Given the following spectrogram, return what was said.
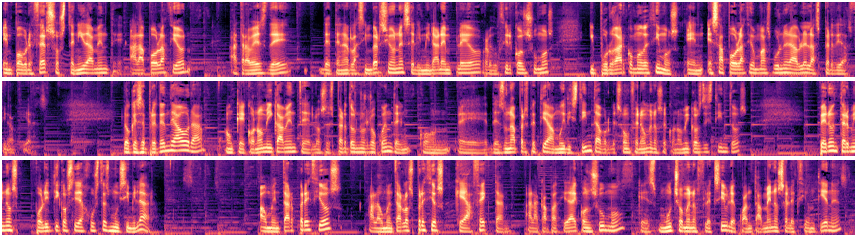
empobrecer sostenidamente a la población a través de detener las inversiones, eliminar empleo, reducir consumos y purgar, como decimos, en esa población más vulnerable las pérdidas financieras. Lo que se pretende ahora, aunque económicamente los expertos nos lo cuenten con, eh, desde una perspectiva muy distinta, porque son fenómenos económicos distintos, pero en términos políticos y de ajustes muy similar. Aumentar precios al aumentar los precios que afectan a la capacidad de consumo, que es mucho menos flexible cuanta menos selección tienes,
